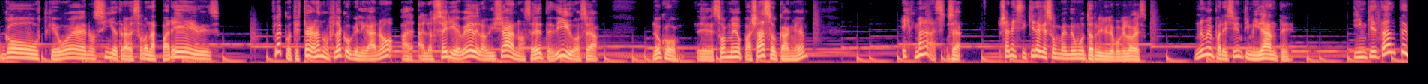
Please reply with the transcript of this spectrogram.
Ghost, que bueno, sí, atravesaba las paredes. Flaco, te está ganando un flaco que le ganó a, los Serie B de los villanos, eh, te digo, o sea, loco, eh, sos medio payaso, Kang, eh. Es más, o sea, ya ni siquiera que es un vendehumo terrible, porque lo es. No me pareció intimidante. Inquietante,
